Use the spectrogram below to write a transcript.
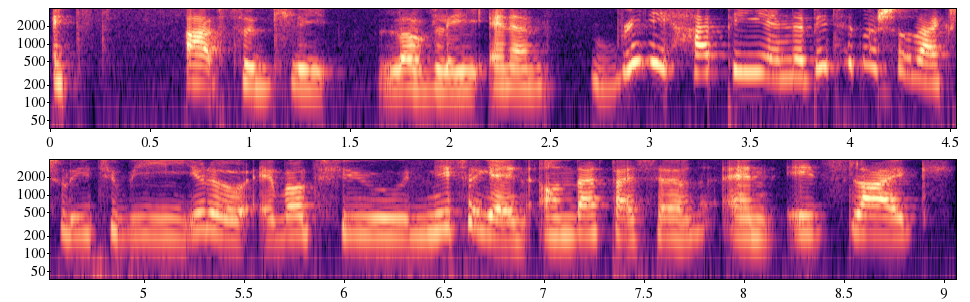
it's absolutely lovely and I'm really happy and a bit emotional actually to be, you know, able to knit again on that pattern and it's like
